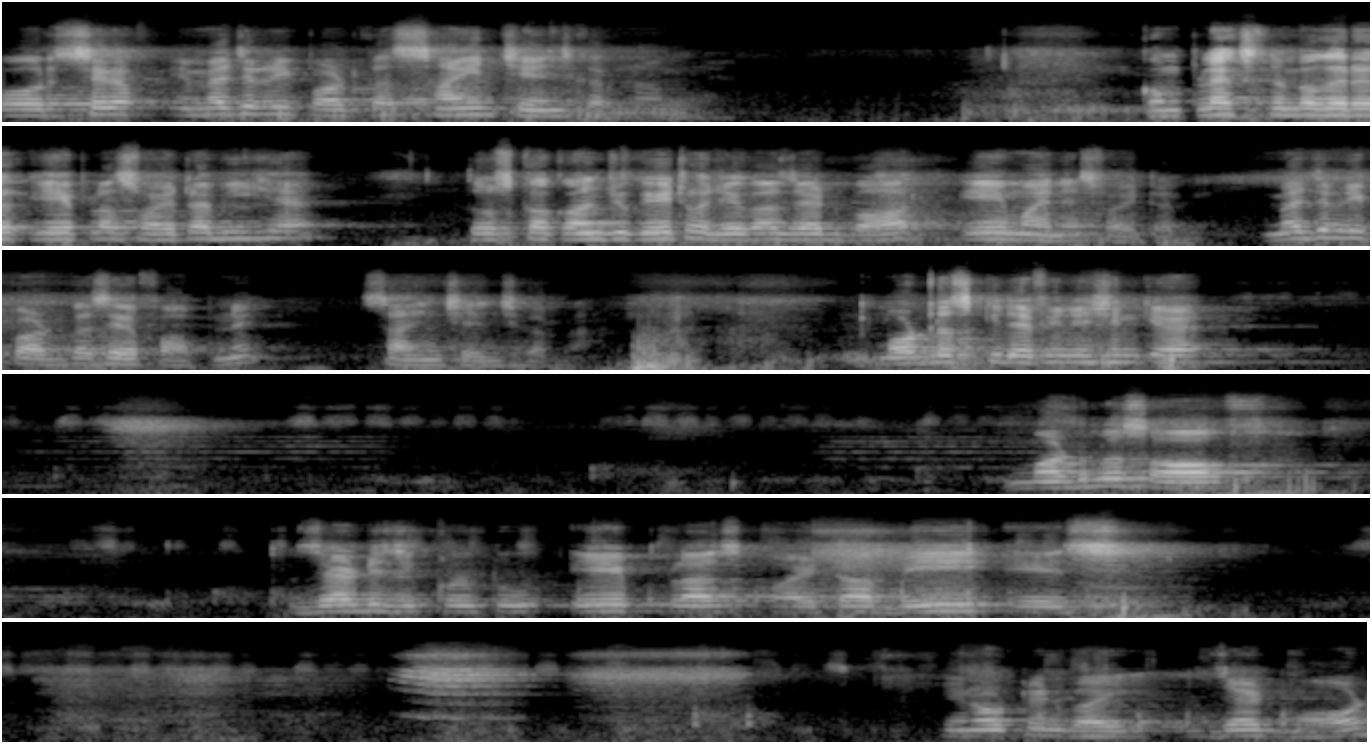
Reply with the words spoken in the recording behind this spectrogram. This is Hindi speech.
और सिर्फ़ इमेजनरी पार्ट का साइन चेंज करना हमें कॉम्प्लेक्स नंबर अगर ए प्लस वाइटा बी है तो उसका कॉन्जुगेट हो जाएगा z bar a minus iota b imaginary part का सिर्फ़ आपने साइन चेंज करना मॉडल्स की डेफिनेशन क्या है? Modulus of z is equal to a plus iota b is denoted by z mod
